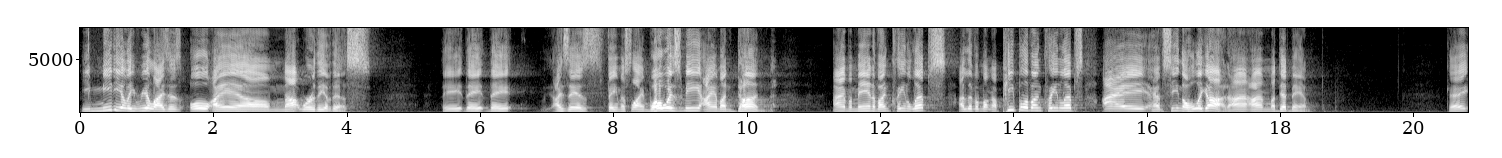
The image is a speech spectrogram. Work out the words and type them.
immediately realizes, oh, I am not worthy of this. They, they, they, Isaiah's famous line, Woe is me, I am undone. I am a man of unclean lips. I live among a people of unclean lips. I have seen the holy God. I, I'm a dead man. Okay?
